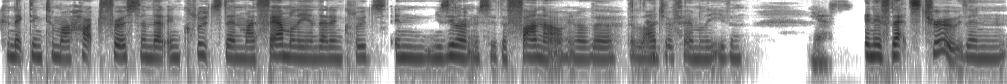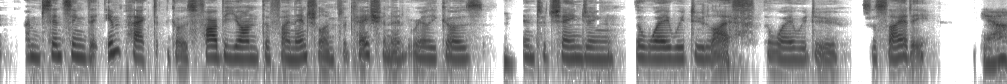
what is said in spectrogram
connecting to my heart first, and that includes then my family, and that includes in New Zealand, we say the whānau, you know, the, the larger family even. Yes. And if that's true, then I'm sensing the impact goes far beyond the financial implication. It really goes mm. into changing the way we do life, the way we do society yeah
